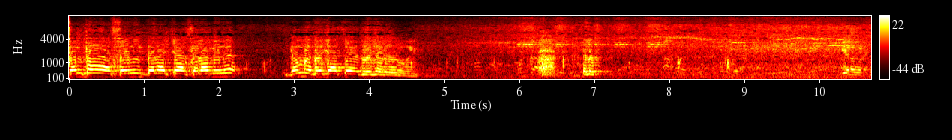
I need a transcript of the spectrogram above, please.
समता सैनिक दलाच्या सलामीनं धम्मध्वजाचं ध्वजारोहण होईल. ஹலோ இளவரன்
